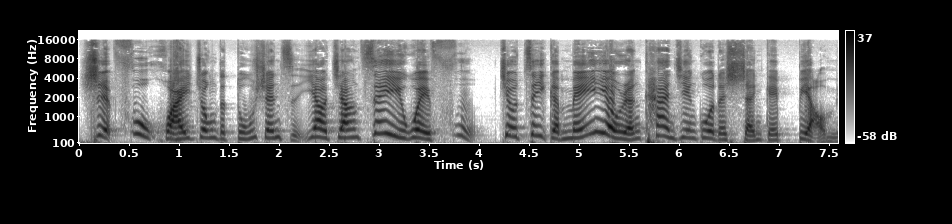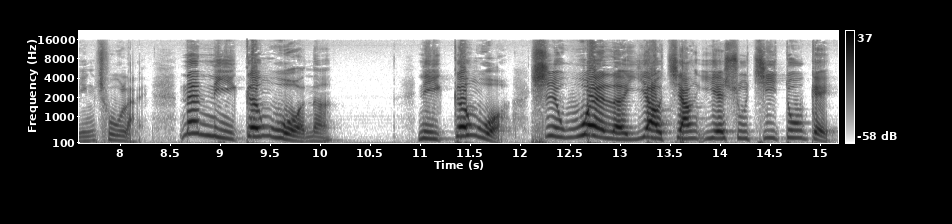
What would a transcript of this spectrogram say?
是父怀中的独生子，要将这位父，就这个没有人看见过的神给表明出来。那你跟我呢？你跟我。是为了要将耶稣基督给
